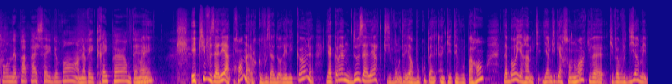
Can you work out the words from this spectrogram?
pour ne pas passer devant. On avait très peur d'elle. Et puis vous allez apprendre, alors que vous adorez l'école, il y a quand même deux alertes qui vont d'ailleurs beaucoup inquiéter vos parents. D'abord, il, y a un petit, il y a un petit garçon noir qui va, qui va vous dire, mais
